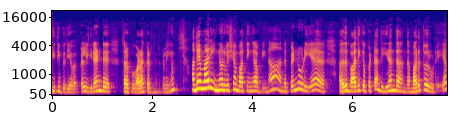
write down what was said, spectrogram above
நீதிபதி அவர்கள் இரண்டு தரப்பு வழக்கறிஞர்களையும். அதே மாதிரி இன்னொரு விஷயம் பார்த்தீங்க அப்படின்னா அந்த பெண்ணுடைய அது பாதிக்கப்பட்ட அந்த இறந்த அந்த மருத்துவருடைய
